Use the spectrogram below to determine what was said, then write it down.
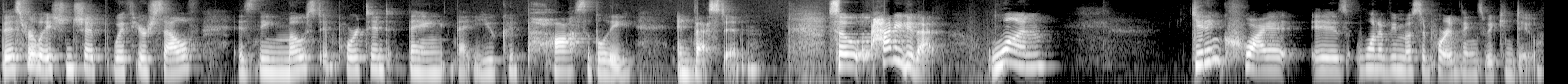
this relationship with yourself is the most important thing that you could possibly invest in. So, how do you do that? One, getting quiet is one of the most important things we can do.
